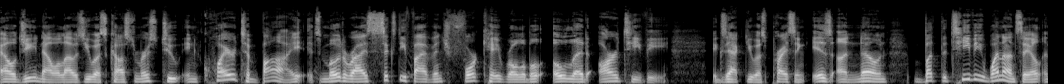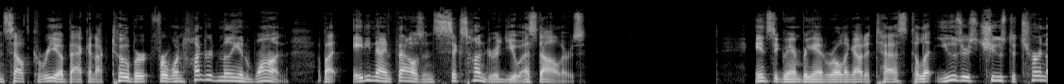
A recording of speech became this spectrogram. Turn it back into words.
LG now allows US customers to inquire to buy its motorized 65 inch 4K rollable OLED RTV. Exact US pricing is unknown, but the TV went on sale in South Korea back in October for 100 million won, about 89,600 US dollars. Instagram began rolling out a test to let users choose to turn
